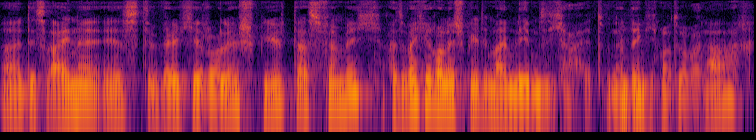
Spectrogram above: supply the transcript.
Mhm. Das eine ist, welche Rolle spielt das für mich? Also welche Rolle spielt in meinem Leben Sicherheit? Und dann mhm. denke ich mal drüber nach.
